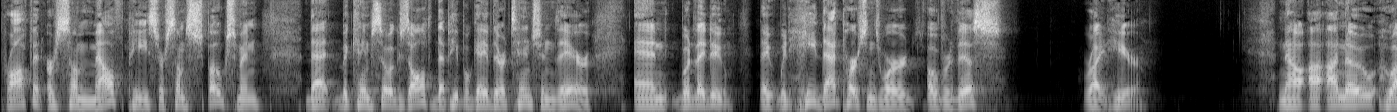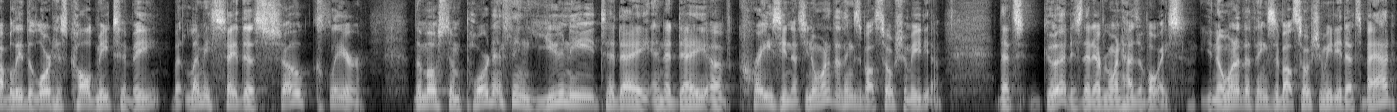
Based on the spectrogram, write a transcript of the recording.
prophet or some mouthpiece or some spokesman that became so exalted that people gave their attention there. And what did they do? They would heed that person's word over this right here. Now, I, I, know who I believe the Lord has called me to be, but let me say this so clear. The most important thing you need today in a day of craziness, you know, one of the things about social media that's good is that everyone has a voice. You know, one of the things about social media that's bad,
